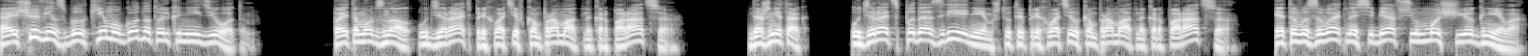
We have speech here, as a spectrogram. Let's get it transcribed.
А еще Винс был кем угодно, только не идиотом. Поэтому он знал, удирать, прихватив компромат на корпорацию... Даже не так. Удирать с подозрением, что ты прихватил компромат на корпорацию, это вызывать на себя всю мощь ее гнева,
